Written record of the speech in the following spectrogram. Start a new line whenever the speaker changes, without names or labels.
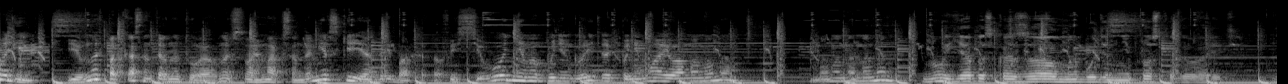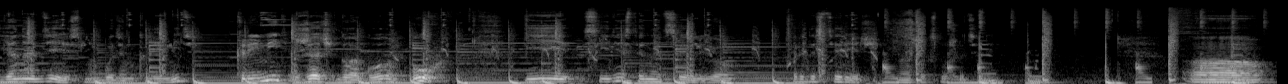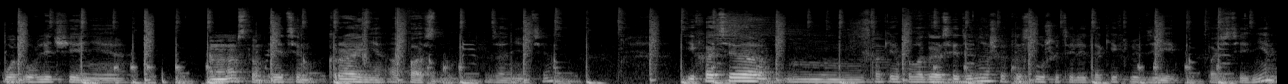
Добрый день! И вновь подкаст Интернетура. Вновь с вами Марк Сандомирский и Андрей Бархатов. И сегодня мы будем говорить, я так понимаю, о МММ. МММ.
Ну, я бы сказал, мы будем не просто говорить. Я надеюсь, мы будем клеймить,
Кремить.
сжечь глаголом
Ух!
и с единственной целью предостеречь наших слушателей а, от увлечения
МММством.
этим крайне опасным занятием. И хотя, как я полагаю, среди наших слушателей таких людей почти нет,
